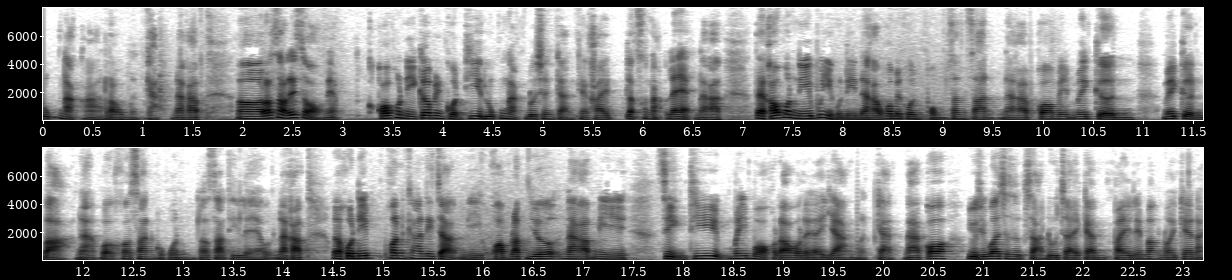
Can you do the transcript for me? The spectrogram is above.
ลุกหนักหาเราเหมือนกันนะครับลักษณะที่สองเนี่ย เขาคนนี้ก็เป็นคนที่ลุกหนักด้วยเช่นกันคล้ายๆ ลักษณะแรกนะครับ แต่เขาคนนี้ผู้หญิงคนนี้นะครับ ก็เป็นคนผมสั้นๆนะครับ ก็ไม่ไม่เกินไม่เกินบ่านะก็เขาสั้นกว่าคนลักษณะที่แล้วนะครับแต่คนนี้ค่อนข้างที่จะมีความลับเยอะนะครับ มีสิ่งที่ไม่บอกเราหลายๆอย่างเหมือนกันนะก็อยู่ที่ว่าจะศึกษาดูใจกันไปได้มากน้อยแค่ไหน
